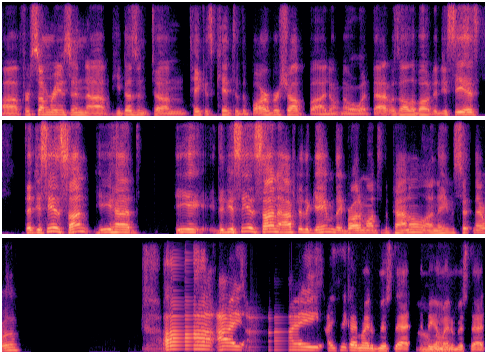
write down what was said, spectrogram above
Uh, for some reason, uh, he doesn't um, take his kid to the barber shop. Uh, I don't know what that was all about. Did you see his? Did you see his son? He had. He did you see his son after the game? They brought him onto the panel and he was sitting there with him. Uh, I I I think I might have missed that. I Oh, think I might have missed that.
